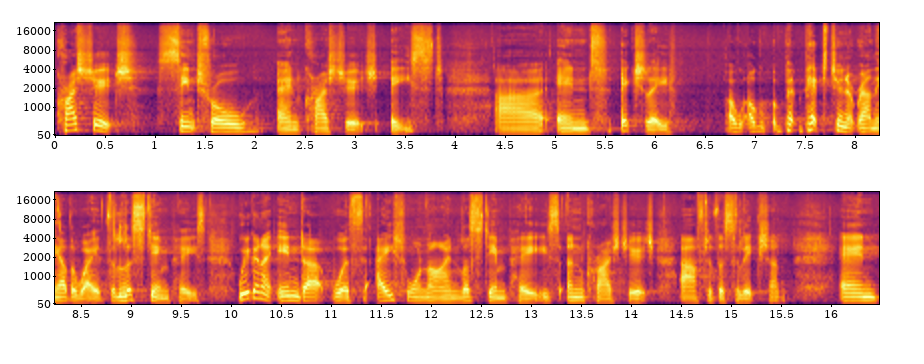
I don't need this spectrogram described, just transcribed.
Christchurch Central and Christchurch East, uh, and actually I'll, I'll perhaps turn it around the other way, the list MPs. We're going to end up with eight or nine list MPs in Christchurch after this election. And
